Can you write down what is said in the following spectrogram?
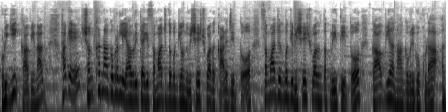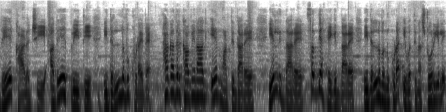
ಹುಡುಗಿ ಕಾವ್ಯನಾಗ್. ಹಾಗೆ ಶಂಕರ್ ನಾಗ್ ಅವರಲ್ಲಿ ಯಾವ ರೀತಿಯಾಗಿ ಸಮಾಜದ ಬಗ್ಗೆ ಒಂದು ವಿಶೇಷವಾದ ಕಾಳಜಿ ಇತ್ತು, ಸಮಾಜದ ಬಗ್ಗೆ ವಿಶೇಷವಾದಂಥ ಪ್ರೀತಿ ಇತ್ತು ಕಾವ್ಯ ನಾಗ್ ಅವರಿಗೂ ಕೂಡ ಅದೇ ಕಾಳಜಿ, ಅದೇ ಪ್ರೀತಿ ಇದೆಲ್ಲವೂ ಕೂಡ ಇದೆ. ಹಾಗಾದ್ರೆ ಕಾವ್ಯನಾಗ್ ಏನ್ ಮಾಡ್ತಿದ್ದಾರೆ, ಎಲ್ಲಿದ್ದಾರೆ, ಸದ್ಯ ಹೇಗಿದ್ದಾರೆ, ಇದೆಲ್ಲವನ್ನು ಕೂಡ ಇವತ್ತಿನ ಸ್ಟೋರಿಯಲ್ಲಿ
